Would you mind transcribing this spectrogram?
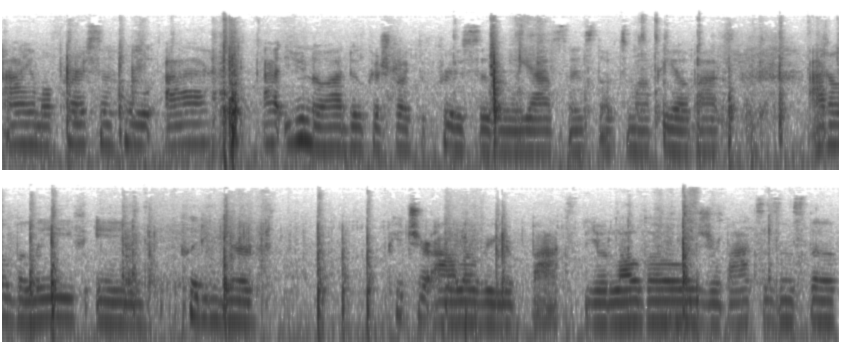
I am a person who I, I, you know I do constructive criticism when y'all send stuff to my P.O. box. I don't believe in putting your all over your box, your logos, your boxes and stuff.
